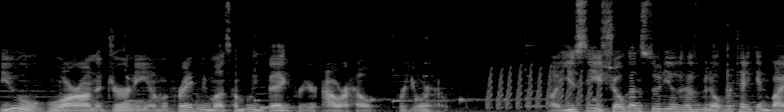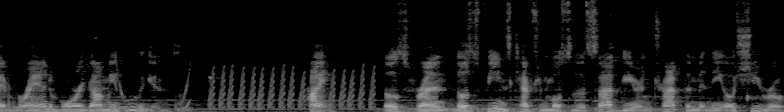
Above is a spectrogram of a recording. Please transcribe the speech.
you who are on a journey, I'm afraid we must humbly beg for your our help, for your help. Uh, you see, Shogun Studios has been overtaken by a brand of origami hooligans. Hi. Those friend, those fiends captured most of the sapphire and trapped them in the Oshiro,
